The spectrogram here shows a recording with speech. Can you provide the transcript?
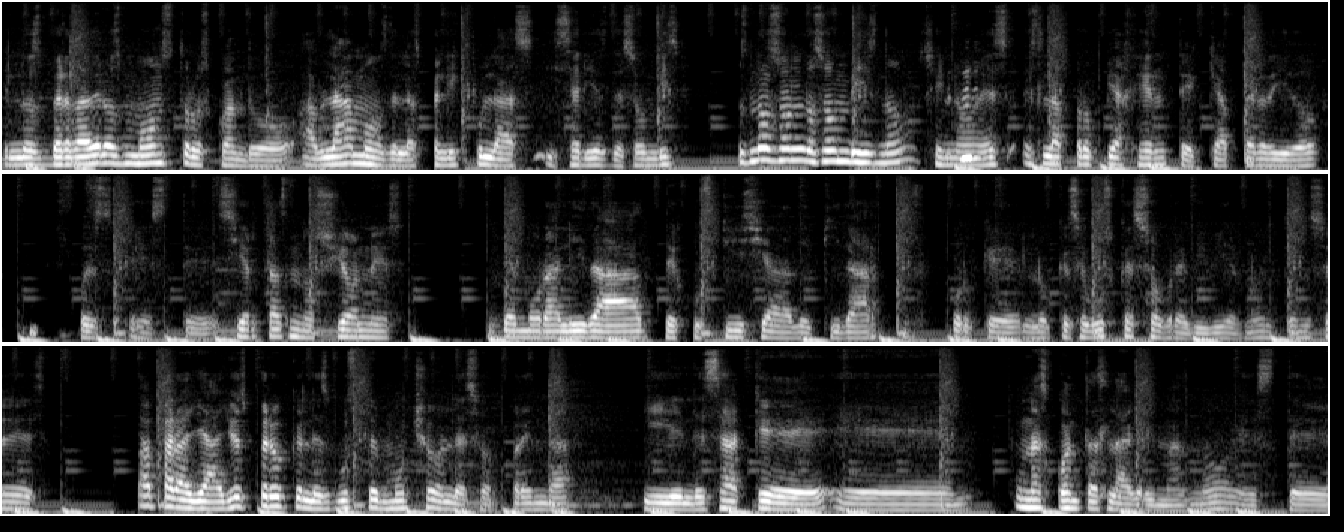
los verdaderos monstruos cuando hablamos de las películas y series de zombies, pues no son los zombies, ¿no? Sino es, es la propia gente que ha perdido pues este, ciertas nociones de moralidad, de justicia, de equidad, porque lo que se busca es sobrevivir, ¿no? Entonces, va para allá. Yo espero que les guste mucho, les sorprenda y le saque eh, unas cuantas lágrimas, ¿no? Este,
